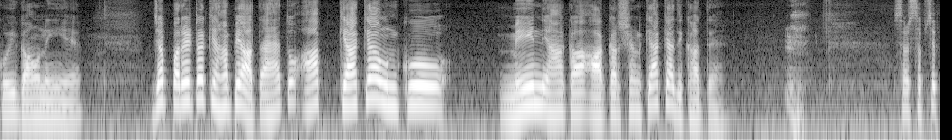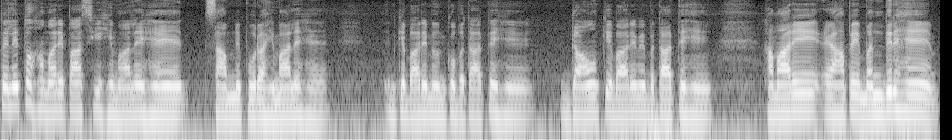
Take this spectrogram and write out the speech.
कोई गाँव नहीं है। जब पर्यटक यहाँ पे आता है तो आप क्या क्या उनको मेन यहाँ का आकर्षण क्या क्या दिखाते हैं? सर सबसे पहले तो हमारे पास ये हिमालय है सामने पूरा हिमालय है। इनके बारे में उनको बताते हैं, गाँव के बारे में बताते हैं, हमारे यहाँ पे मंदिर हैं,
